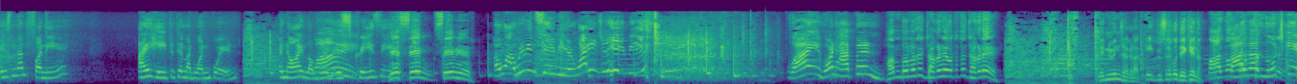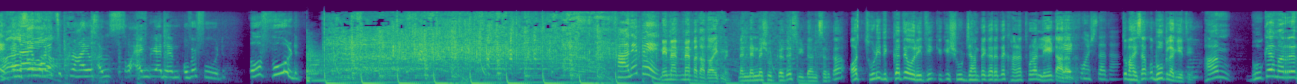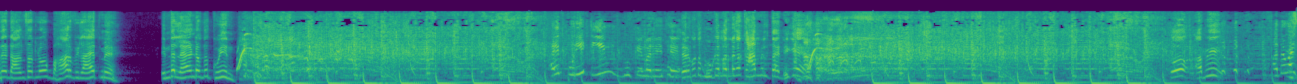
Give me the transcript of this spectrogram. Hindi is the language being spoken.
Isn't that funny? I hated him at one point, and now I love him. Why? It's crazy. Yes, same, same here. Oh, what do you mean same here? Why did you hate me? Why? What happened? हम दोनों के झगड़े होते थे झगड़े जेन्युइन झगड़ा कि एक दूसरे को देखे ना बाल बाल बाल बाल सकते नोच थे। के। हाँ, and ऐसा I वाला। wanted to cry. I was, I was so angry at him over food. Oh, food. खाने पे? नहीं मैं मैं बताता हूँ एक मिनट। लंदन में शूट करते स्ट्रीट डांसर का और थोड़ी दिक्कतें हो रही थी क्योंकि शूट जहाँ पे कर रहे थे खाना थोड़ा लेट आ रहा लेट था। पहुँचता था। तो भाई साहब को भूख लगी थी। हम भूखे मर रहे थे डांसर लोग बाहर विलायत में in the land of the queen अरे पूरी टीम भूखे मर रहे थे। तेरे को तो भूखे मरने का काम मिलता है ठीक है? तो अभी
